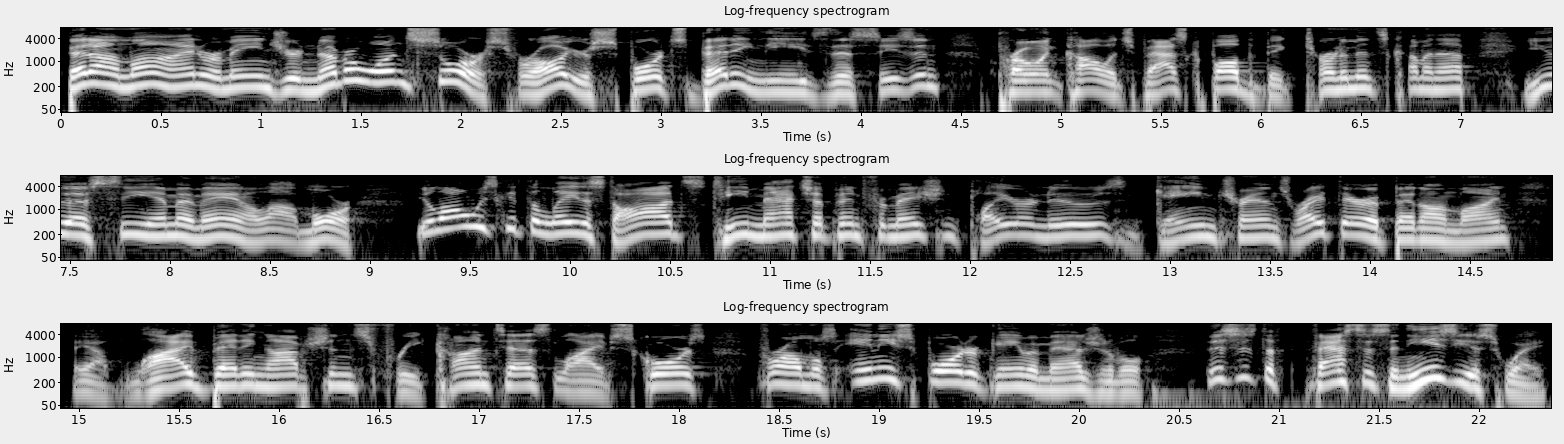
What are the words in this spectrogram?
BetOnline remains your number one source for all your sports betting needs this season. Pro and college basketball, the big tournaments coming up, UFC, MMA, and a lot more. You'll always get the latest odds, team matchup information, player news, and game trends right there at BetOnline. They have live betting options, free contests, live scores for almost any sport or game imaginable. This is the fastest and easiest way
